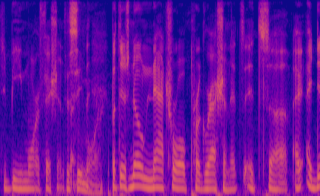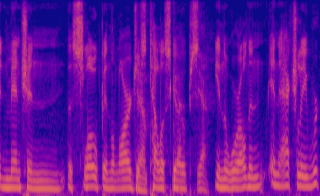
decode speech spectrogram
to be more efficient. To But- see more. But there's no natural progression. It's it's. Uh, I, I did mention the slope in the largest Yeah. telescopes Yeah, yeah. in the world, and and actually we're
